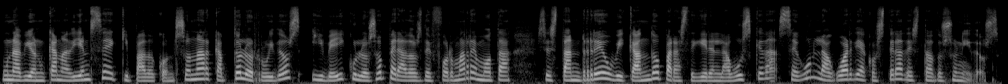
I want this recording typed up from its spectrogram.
Un avión canadiense equipado con sonar captó los ruidos y vehículos operados de forma remota se están reubicando para seguir en la búsqueda, según la Guardia Costera de Estados Unidos.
